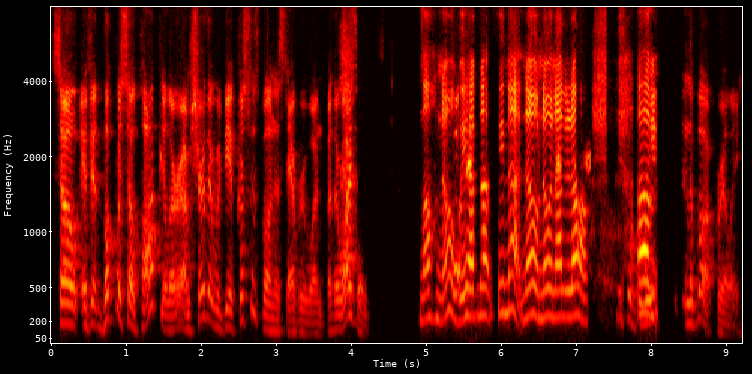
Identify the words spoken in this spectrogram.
So if a book was so popular, I'm sure there would be a Christmas bonus to everyone, but there wasn't. No, no, we have not seen that. No, no, not at all. Um, in the book, really.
